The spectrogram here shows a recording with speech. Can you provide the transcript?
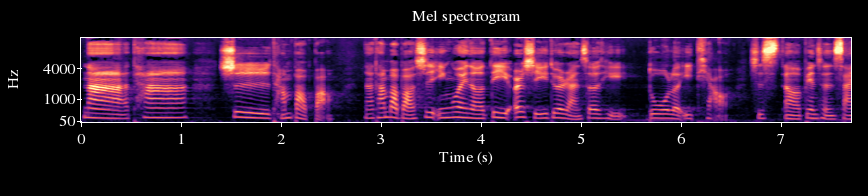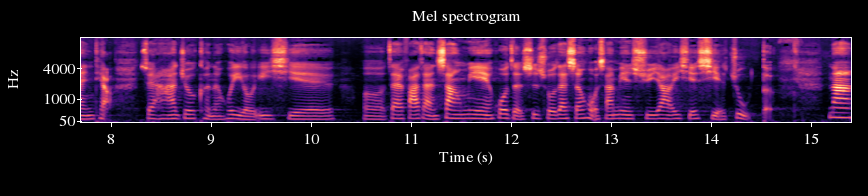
那她是糖宝宝。那糖宝宝是因为呢，第二十一对染色体多了一条，是呃变成三条，所以他就可能会有一些呃在发展上面，或者是说在生活上面需要一些协助的。那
